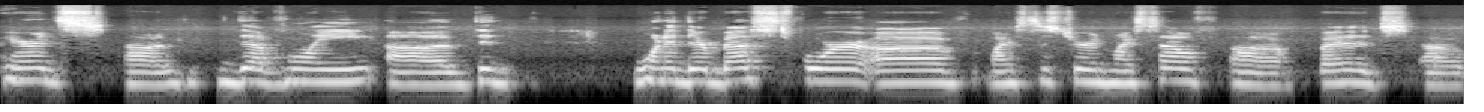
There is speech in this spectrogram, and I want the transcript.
parents definitely did wanted their best for uh, my sister and myself, uh, but uh,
